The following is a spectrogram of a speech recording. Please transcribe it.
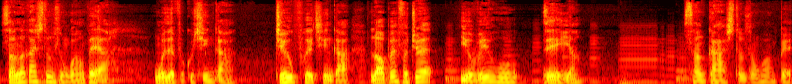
上了介许多辰光班啊，我侪勿敢请假，就怕一请假，老板发觉有勿有我侪一样。上介许多辰光班，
